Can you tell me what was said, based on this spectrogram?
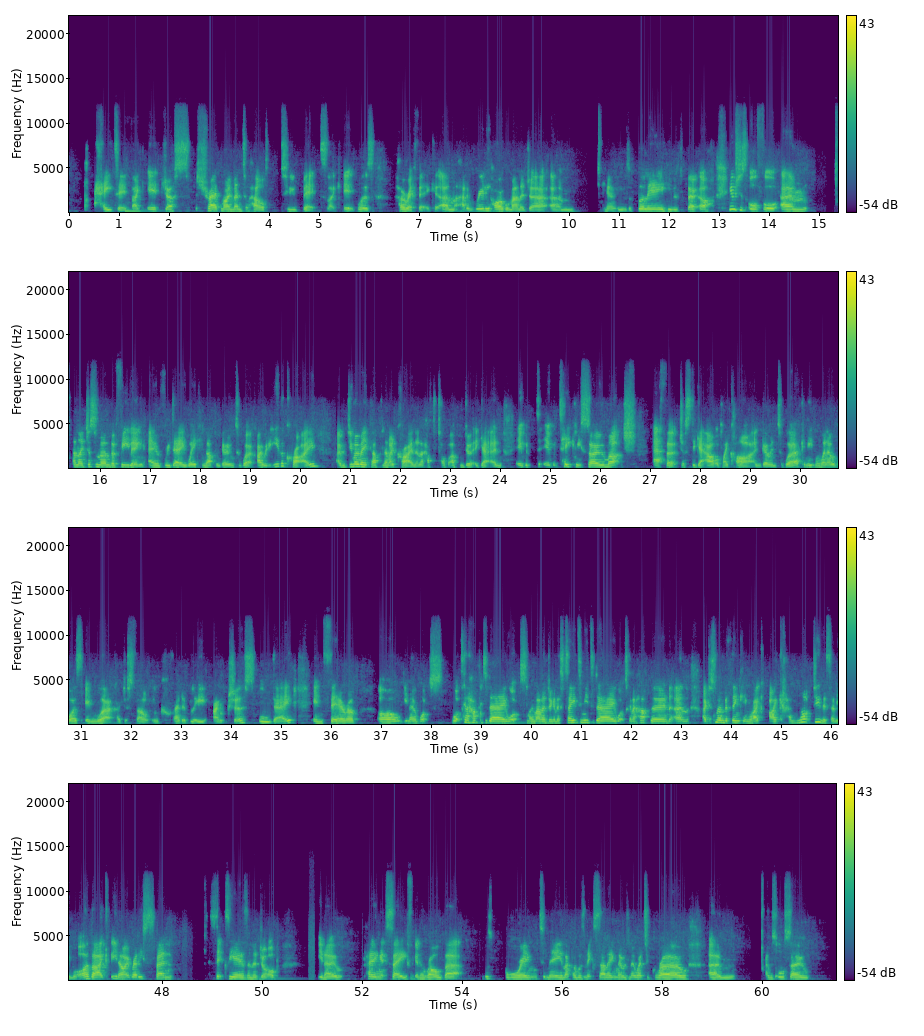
hated. Mm-hmm. Like it just shred my mental health to bits. Like it was horrific. Um, I had a really horrible manager. Um, you know, he was a bully. He was very, oh, he was just awful. Um, and I just remember feeling every day waking up and going to work, I would either cry, I would do my makeup and then I'd cry and then I'd have to top it up and do it again. It would it would take me so much effort just to get out of my car and go into work. And even when I was in work, I just felt incredibly anxious all day in fear of, oh, you know, what's what's going to happen today? What's my manager going to say to me today? What's going to happen? And I just remember thinking, like, I cannot do this anymore. Like, you know, I already spent six years in a job, you know, playing it safe in a role that boring to me. Like I wasn't excelling. There was nowhere to grow. Um, I was also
